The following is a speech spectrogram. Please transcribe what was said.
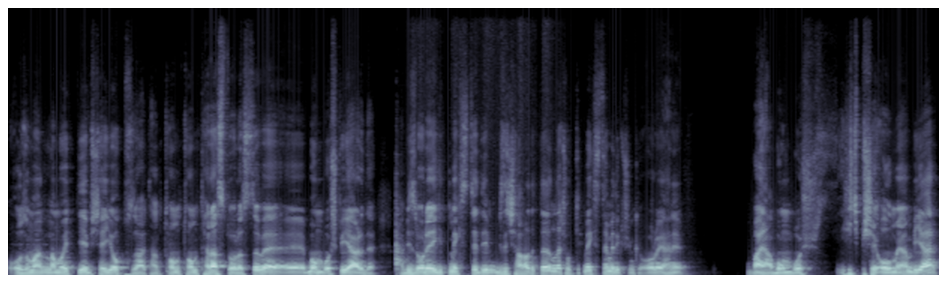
O zaman Lamoet diye bir şey yoktu zaten. Tom Tom teras da orası ve e, bomboş bir yerdi. Biz oraya gitmek istediğim, bizi çağırdıklarında çok gitmek istemedik çünkü oraya hani bayağı bomboş, hiçbir şey olmayan bir yer.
